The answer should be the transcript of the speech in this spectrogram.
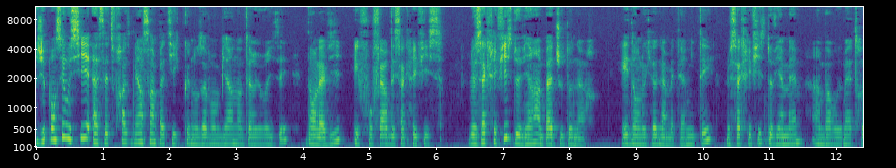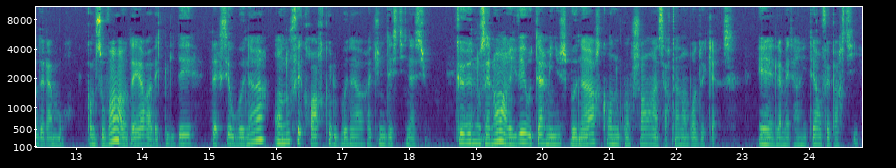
J'ai pensé aussi à cette phrase bien sympathique que nous avons bien intériorisée. Dans la vie, il faut faire des sacrifices. Le sacrifice devient un badge d'honneur. Et dans le cas de la maternité, le sacrifice devient même un baromètre de l'amour. Comme souvent, d'ailleurs, avec l'idée d'accès au bonheur, on nous fait croire que le bonheur est une destination. Que nous allons arriver au terminus bonheur quand nous cochons un certain nombre de cases. Et la maternité en fait partie.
